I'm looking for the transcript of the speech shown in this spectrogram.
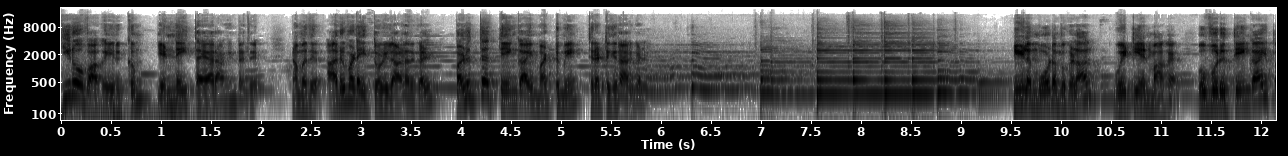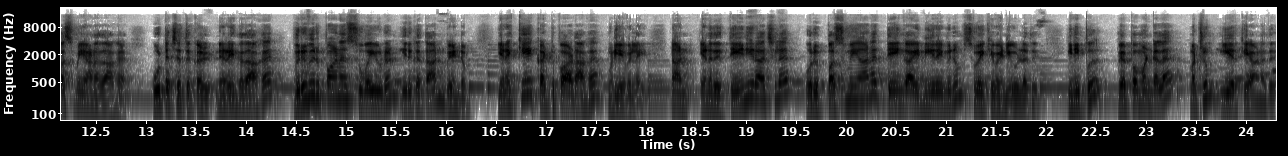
ஹீரோவாக இருக்கும் எண்ணெய் தயாராகின்றது. நமது அறுவடை தொழிலாளர்கள் பழுத்த தேங்காய் மட்டுமே திரட்டுகிறார்கள். நீள மோடம்புகளால் ஒயிட்டியன்மாக ஒவ்வொரு தேங்காய் பசுமையானதாக. ஊட்டச்சத்துக்கள் நிறைந்ததாக விறுவிறுப்பான சுவையுடன் இருக்கத்தான் வேண்டும். எனக்கே கட்டுப்பாடாக முடியவில்லை. நான் எனது தேநீராச்சில ஒரு பசுமையான தேங்காய் நீரைமினும் சுவைக்க வேண்டியுள்ளது. இனிப்பு வெப்பமண்டல மற்றும் இயற்கையானது.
